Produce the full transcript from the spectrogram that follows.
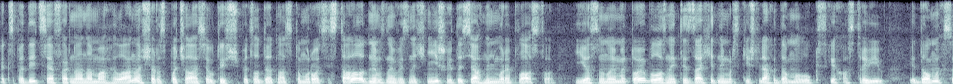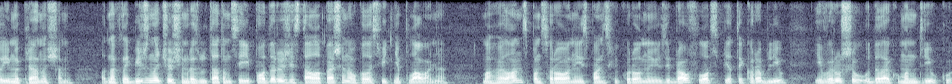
Експедиція Фернана Магеллана, що розпочалася у 1519 році, стала одним з найвизначніших досягнень мореплавства. Її основною метою було знайти західний морський шлях до Молукських островів, відомих своїми прянощами. Однак найбільш значущим результатом цієї подорожі стало перше навколосвітнє плавання. Магеллан, спонсорований іспанською короною, зібрав флот з п'яти кораблів, і вирушив у далеку мандрівку.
